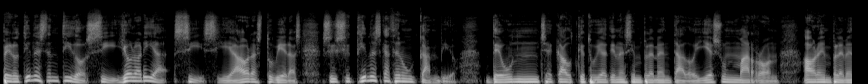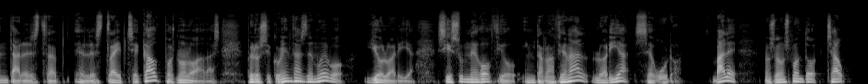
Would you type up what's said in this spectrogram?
¿Pero tiene sentido? Sí. ¿Yo lo haría? Sí, si ahora estuvieras. Si, si tienes que hacer un cambio de un checkout que tú ya tienes implementado y es un marrón, ahora implementar el Stripe, el Stripe Checkout, pues no lo hagas. Pero si comienzas de nuevo, yo lo haría. Si es un negocio internacional, lo haría seguro. ¿Vale? Nos vemos pronto. Chao.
